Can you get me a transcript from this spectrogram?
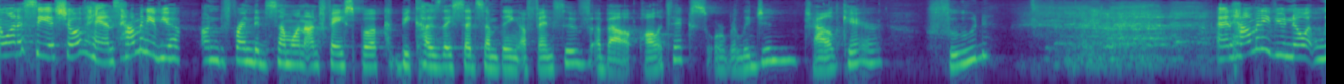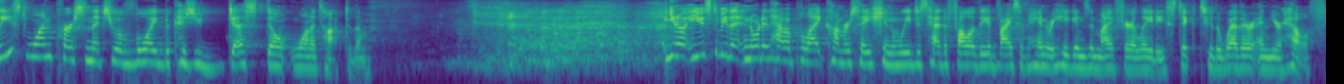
I want to see a show of hands. How many of you have unfriended someone on Facebook because they said something offensive about politics or religion, childcare, food? and how many of you know at least one person that you avoid because you just don't want to talk to them? You know, it used to be that in order to have a polite conversation, we just had to follow the advice of Henry Higgins and My Fair Lady stick to the weather and your health.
